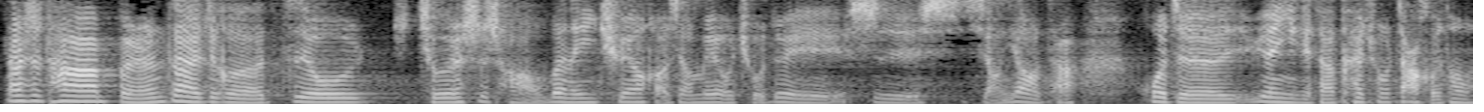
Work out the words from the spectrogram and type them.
但是他本人在这个自由球员市场问了一圈，好像没有球队是想要他，或者愿意给他开出大合同。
